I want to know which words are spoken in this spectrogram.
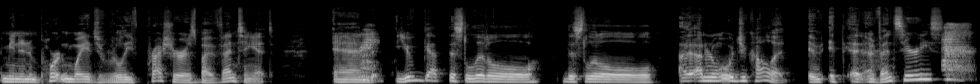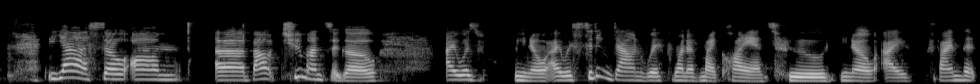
i mean an important way to relieve pressure is by venting it. And right. you've got this little this little I, I, don't know what would you call it, it, it an event series? Yeah so um uh, about two months ago i was you know, I was sitting down with one of my clients who, you know, I find that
